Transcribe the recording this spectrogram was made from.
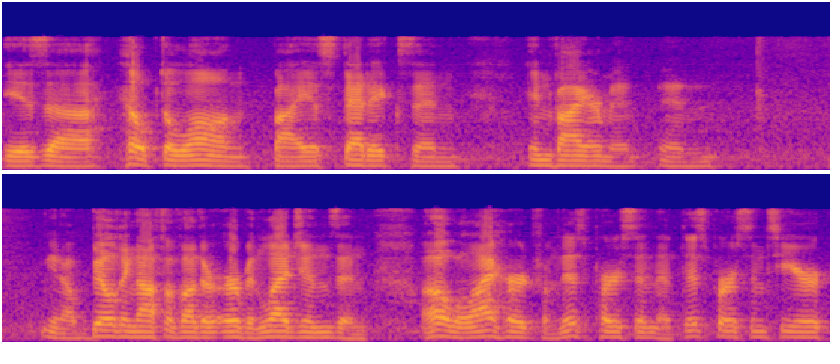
is uh, helped along by aesthetics and environment and you know building off of other urban legends and oh well I heard from this person that this person's here.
